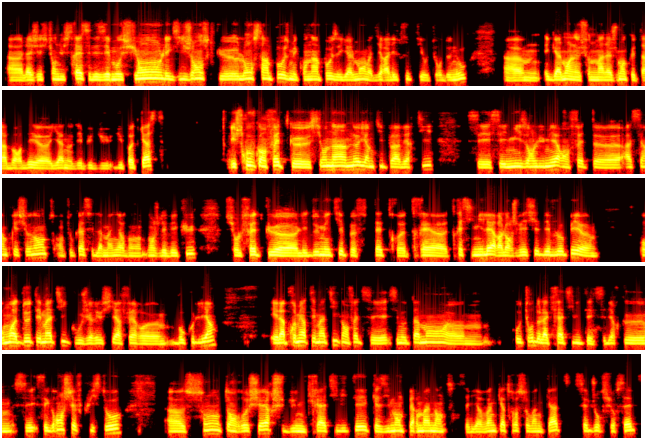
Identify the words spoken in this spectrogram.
la gestion du stress et des émotions, l'exigence que l'on s'impose, mais qu'on impose également, on va dire, à l'équipe qui est autour de nous. également la notion de management que tu as abordé, Yann, au début du, du podcast. Et je trouve qu'en fait, que si on a un œil un petit peu averti, c'est une mise en lumière en fait euh, assez impressionnante. En tout cas, c'est de la manière dont, je l'ai vécu sur le fait que euh, les deux métiers peuvent être très euh, très similaires. Alors, je vais essayer de développer pour moi deux thématiques où j'ai réussi à faire beaucoup de liens. Et la première thématique, en fait, c'est notamment autour de la créativité. C'est-à-dire que ces, grands chefs cuistots sont en recherche d'une créativité quasiment permanente, c'est-à-dire 24 heures sur 24, 7 jours sur 7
